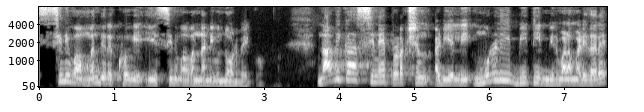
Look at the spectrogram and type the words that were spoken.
ಸಿನಿಮಾ ಮಂದಿರಕ್ಕೆ ಹೋಗಿ ಈ ಸಿನಿಮಾವನ್ನು ನೀವು ನೋಡಬೇಕು. ನಾವಿಕಾ ಸಿನೆ ಪ್ರೊಡಕ್ಷನ್ ಅಡಿಯಲ್ಲಿ ಮುರಳಿ ಬಿಟಿ ನಿರ್ಮಾಣ ಮಾಡಿದ್ದಾರೆ.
